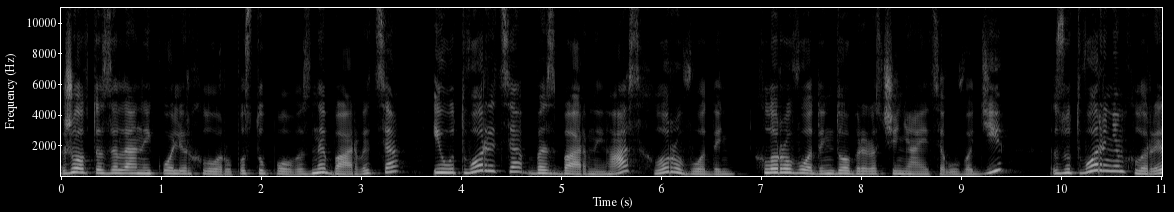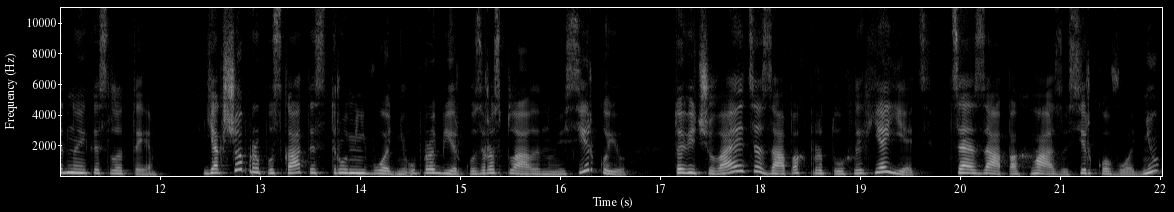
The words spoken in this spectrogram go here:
Жовто-зелений колір хлору поступово знебарвиться і утвориться безбарний газ хлороводень. Хлороводень добре розчиняється у воді з утворенням хлоридної кислоти. Якщо пропускати струмінь водню у пробірку з розплавленою сіркою, то відчувається запах протухлих яєць. Це запах газу сірководню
